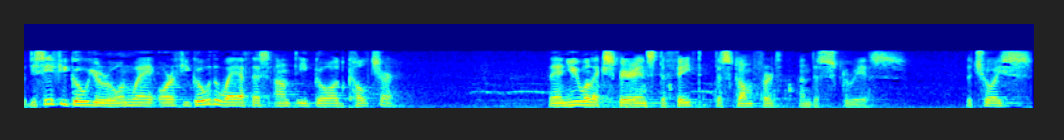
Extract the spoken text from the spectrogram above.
But you see, if you go your own way, or if you go the way of this anti God culture, then you will experience defeat, discomfort, and disgrace. The choice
